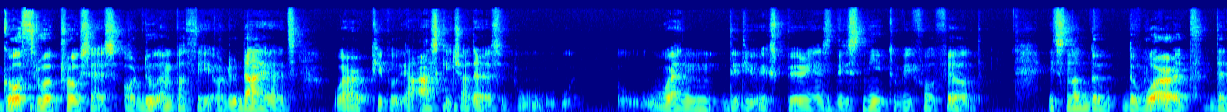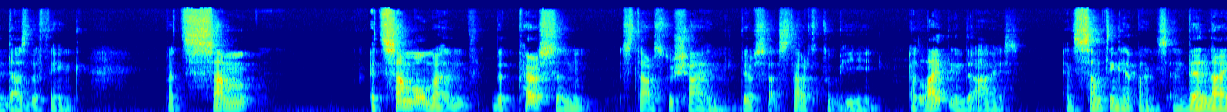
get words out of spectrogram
go through a process or do empathy or do dyads where people ask each other when did you experience this need to be fulfilled it's not the the word that does the thing but some at some moment the person starts to shine. There starts to be a light in the eyes and something happens. And then i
